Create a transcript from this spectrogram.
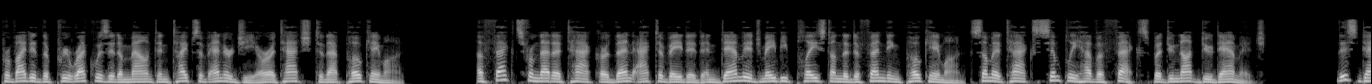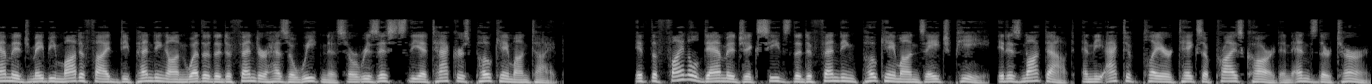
provided the prerequisite amount and types of energy are attached to that Pokémon. Effects from that attack are then activated and damage may be placed on the defending Pokémon some attacks simply have effects but do not do damage. This damage may be modified depending on whether the defender has a weakness or resists the attacker's Pokémon type. If the final damage exceeds the defending Pokémon's HP, it is knocked out, and the active player takes a prize card and ends their turn.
